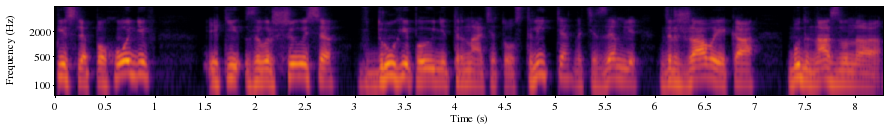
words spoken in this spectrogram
після походів, які завершилися в другій половині 13 століття на ці землі держави, яка буде названа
